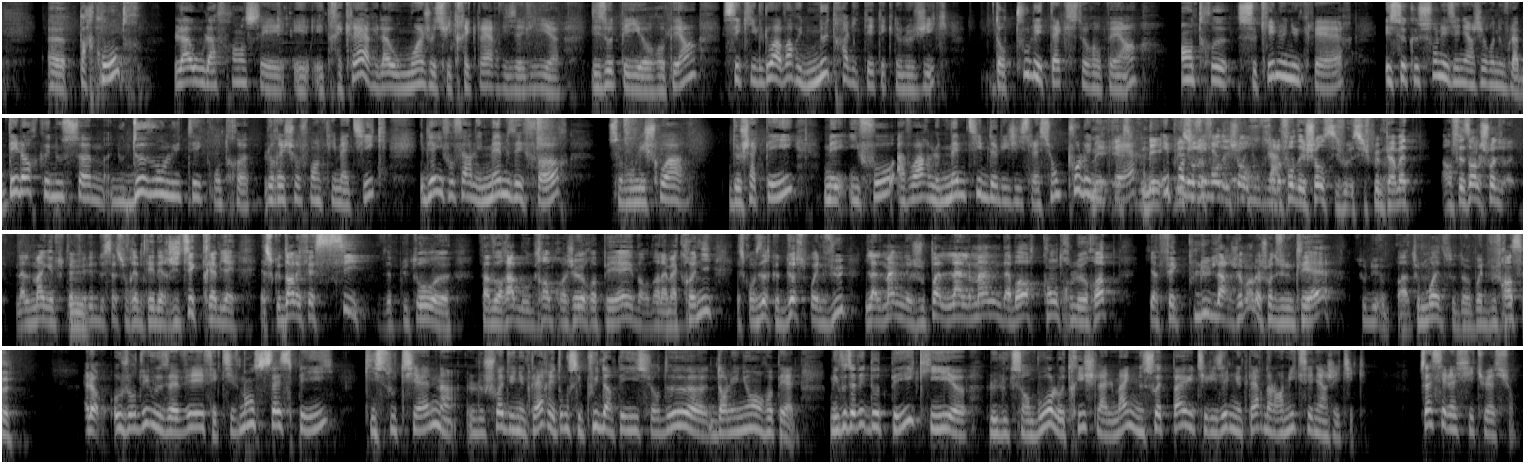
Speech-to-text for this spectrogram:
Euh, par contre, là où la France est, très claire, et là où moi je suis très claire vis-à-vis euh, des autres pays européens, c'est qu'il doit avoir une neutralité technologique dans tous les textes européens entre ce qu'est le nucléaire et ce que sont les énergies renouvelables. Dès lors que nous devons lutter contre le réchauffement climatique, eh il faut faire les mêmes efforts selon les choix de chaque pays, mais il faut avoir le même type de législation pour le nucléaire et pour les sur le fond des choses, Sur le fond des choses, si je, peux me permettre, en faisant le choix, l'Allemagne est tout à fait mm. libre de sa souveraineté énergétique, très bien. Est-ce que dans les faits, si vous êtes plutôt euh, favorable aux grands projets européens dans, la Macronie, est-ce qu'on veut dire que de ce point de vue, l'Allemagne ne joue pas l'Allemagne d'abord contre l'Europe, qui a fait plus largement le choix du nucléaire, tout, tout le moins d'un point de vue français? Alors aujourd'hui, vous avez effectivement 16 pays qui soutiennent le choix du nucléaire, et donc c'est plus d'un pays sur deux euh, dans l'Union européenne. Mais vous avez d'autres pays qui, euh, le Luxembourg, l'Autriche, l'Allemagne, ne souhaitent pas utiliser le nucléaire dans leur mix énergétique. Ça, c'est la situation.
